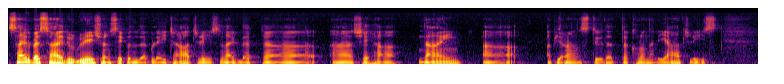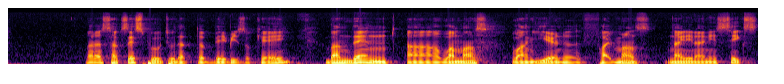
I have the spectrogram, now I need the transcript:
side-by-side relationship with the great arteries, like that uh, uh, Shaher 9 uh, appearance to that the coronary arteries. But uh, successful to that the baby is okay. But then uh, one month, one year and five months, 1996,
